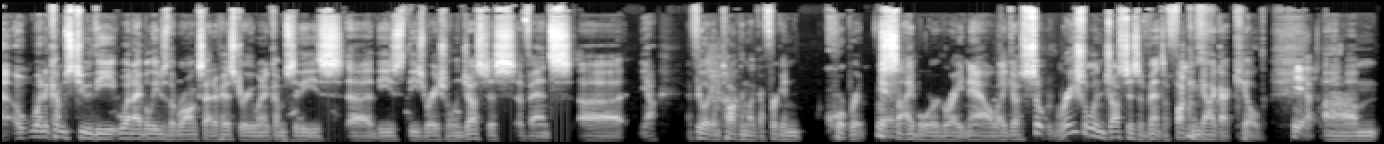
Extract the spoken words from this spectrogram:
uh, when it comes to the what I believe is the wrong side of history when it comes to these uh, these these racial injustice events. Uh, yeah, I feel like I'm talking like a freaking corporate yeah. cyborg right now. Like a so racial injustice event, a fucking guy got killed. Yeah. Um.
